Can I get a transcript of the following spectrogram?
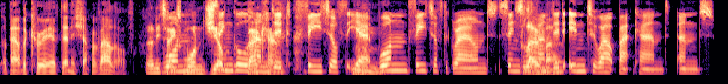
about the career of Denis Shapovalov. Only takes one, jump single-handed backhand. feet off the yeah, hmm. one feet off the ground, single-handed into out backhand, and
